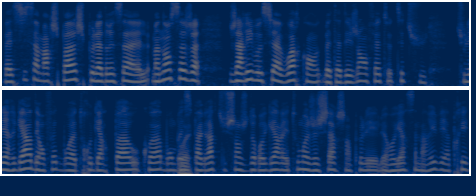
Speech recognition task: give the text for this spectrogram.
bah, si ça marche pas, je peux l'adresser à elle. Maintenant, ça, j'a- j'arrive aussi à voir quand bah, tu as des gens, en fait, tu tu tu les regardes et en fait, bon, elles te regardent pas ou quoi. Bon, bah, Ouais. c'est pas grave, tu changes de regard et tout. Moi, je cherche un peu les, les regards, ça m'arrive. Et après,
